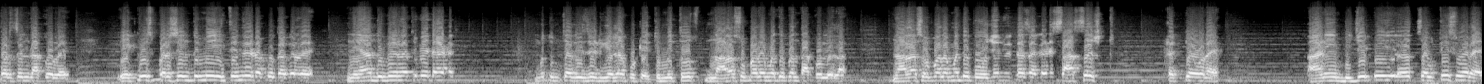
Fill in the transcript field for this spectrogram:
पर्सेंट दाखवलंय. एकवीस पर्सेंट तुम्ही हितेंद्र ठाकूर दाखवलंय. नेहा दुबेला तुम्ही दहा टक्के मग तुमचा रिझल्ट गेला कुठे? तुम्ही तोच नालासोपारामध्ये पण दाखवलेला. नालासोपारामध्ये बहुजन विकास आघाडी सहासष्ट टक्केवर आहे. आणि बीजेपी चौतीस वर आहे.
